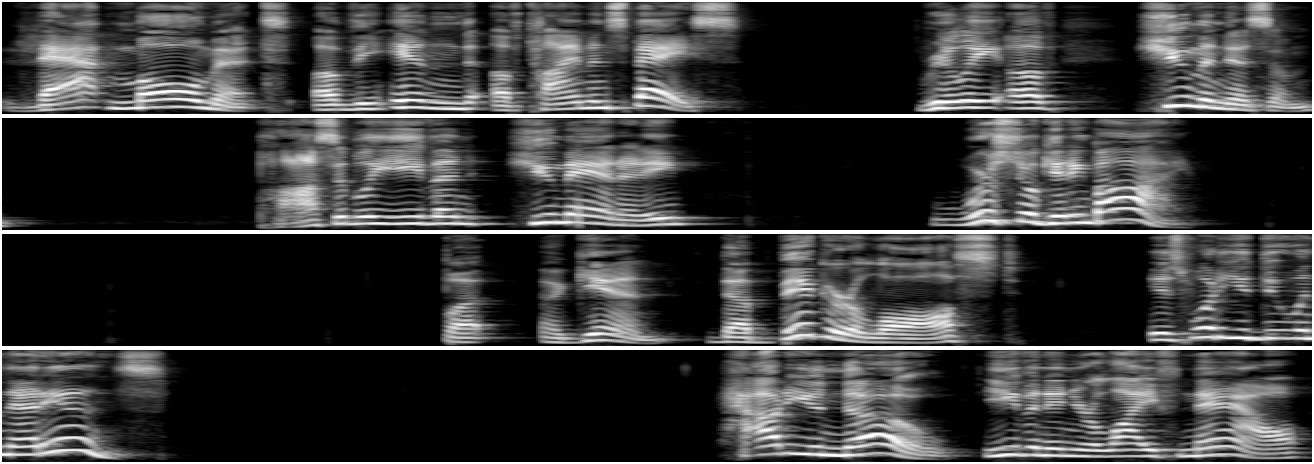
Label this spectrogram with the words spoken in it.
that moment of the end of time and space, really of humanism, possibly even humanity, we're still getting by. But again, the bigger lost is what do you do when that ends? How do you know, even in your life now,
